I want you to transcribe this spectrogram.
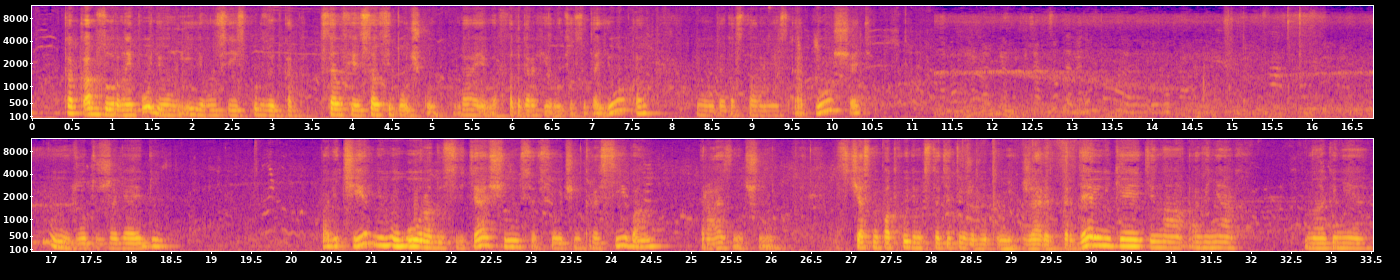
как обзорный подиум, и его все используют как селфи, селфи-точку, да, и фотографируются с этой елкой. Вот это Староместская площадь. Ну, вот уже я иду по вечернему городу, светящемуся, все очень красиво, празднично. Сейчас мы подходим, кстати, тоже вот они жарят пердельники эти на огнях, на огне.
